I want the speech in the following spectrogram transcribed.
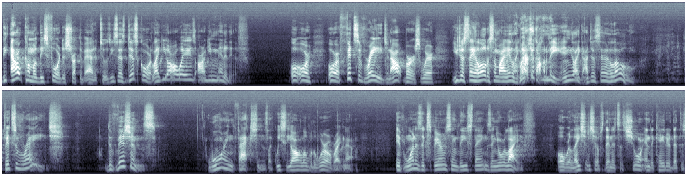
the outcome of these four destructive attitudes. He says discord, like you're always argumentative, or, or, or fits of rage and outbursts where you just say hello to somebody and they're like, Why aren't you talking to me? And you're like, I just said hello. fits of rage, divisions, warring factions like we see all over the world right now. If one is experiencing these things in your life, or relationships, then it's a sure indicator that the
